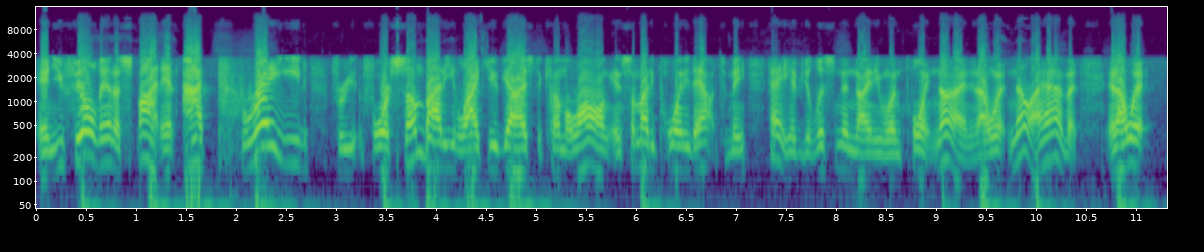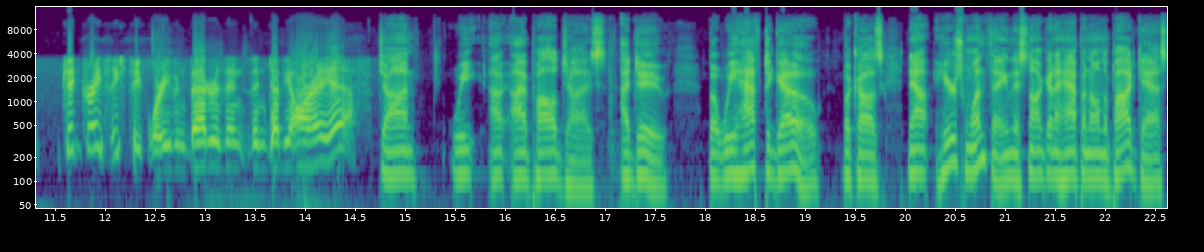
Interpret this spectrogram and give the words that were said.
and you filled in a spot. And I prayed for for somebody like you guys to come along, and somebody pointed out to me, "Hey, have you listened to 91.9?" And I went, "No, I haven't." And I went, "Good grief, these people are even better than than WRAF." John, we I, I apologize. I do, but we have to go because now here's one thing that's not going to happen on the podcast.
